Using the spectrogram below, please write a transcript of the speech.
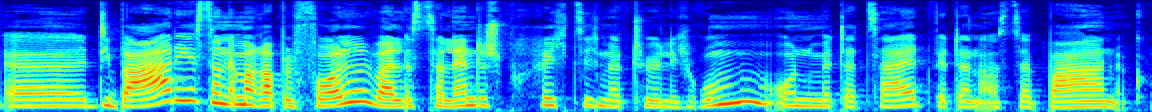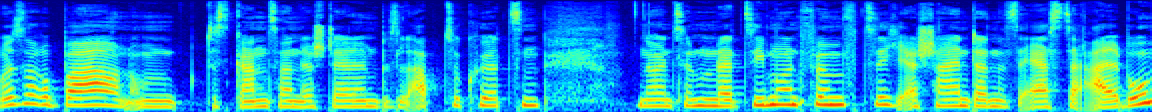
Äh, die Bar, die ist dann immer rappelvoll, weil das Talent spricht sich natürlich rum und mit der Zeit wird dann aus der Bar eine größere Bar und um das Ganze an der Stelle ein bisschen abzukürzen, 1957 erscheint dann das erste Album.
